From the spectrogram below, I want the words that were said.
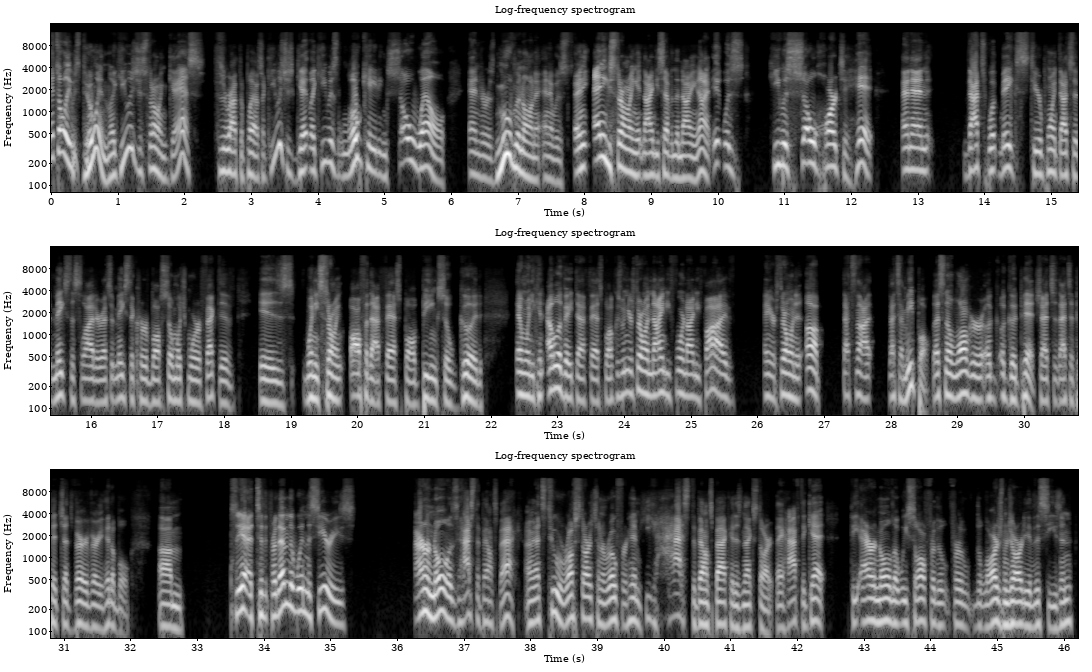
that's all he was doing. Like he was just throwing gas throughout the playoffs. Like he was just get like he was locating so well, and there was movement on it, and it was and, and he's throwing at ninety seven to ninety nine. It was he was so hard to hit, and then that's what makes to your point. That's what makes the slider. That's what makes the curveball so much more effective. Is when he's throwing off of that fastball being so good and when you can elevate that fastball because when you're throwing 94 95 and you're throwing it up that's not that's a meatball that's no longer a, a good pitch that's that's a pitch that's very very hittable um so yeah to for them to win the series Aaron Nola has to bounce back. I mean, that's two rough starts in a row for him. He has to bounce back at his next start. They have to get the Aaron Nola that we saw for the for the large majority of this season.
